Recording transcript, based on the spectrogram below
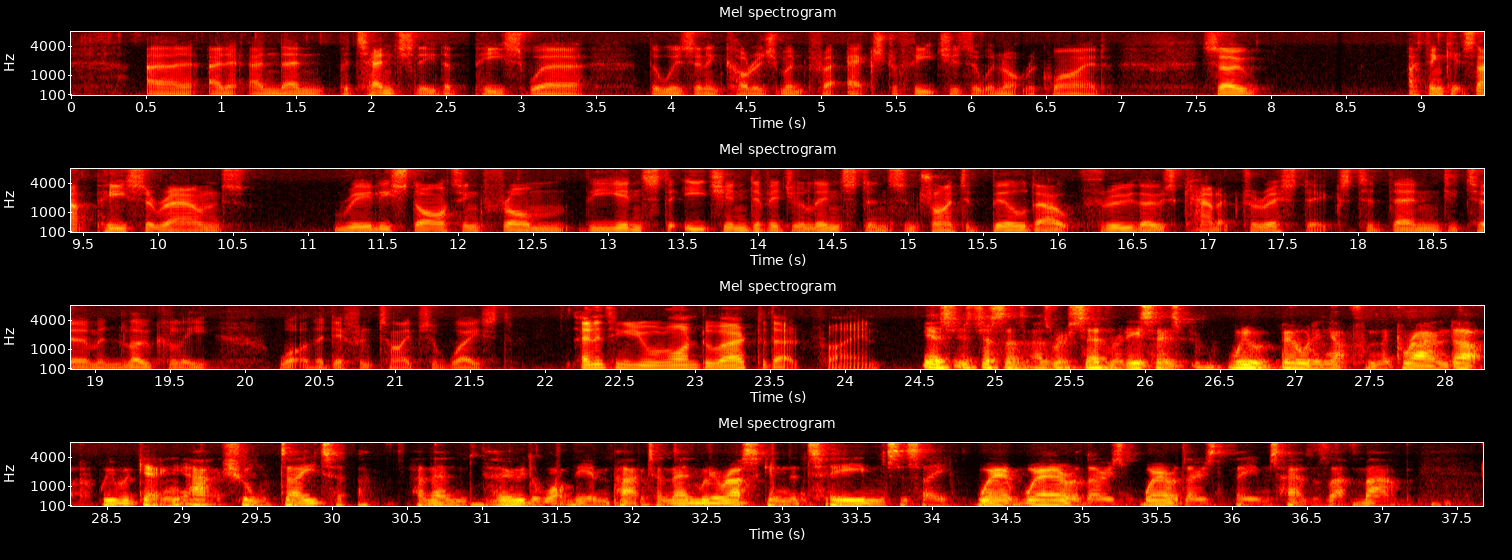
uh, and and then potentially the piece where there was an encouragement for extra features that were not required. So I think it's that piece around really starting from the inst- each individual instance and trying to build out through those characteristics to then determine locally what are the different types of waste. Anything you want to add to that, Brian? Yes, it's just as, as Rich said, really. So we were building up from the ground up. We were getting actual data, and then who, the what, the impact, and then we were asking the teams to say where where are those where are those themes? How does that map?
